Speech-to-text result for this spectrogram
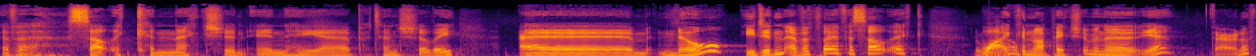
of a Celtic connection in here potentially? Um, no, he didn't ever play for Celtic. Why can I picture him in a yeah? Fair enough.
